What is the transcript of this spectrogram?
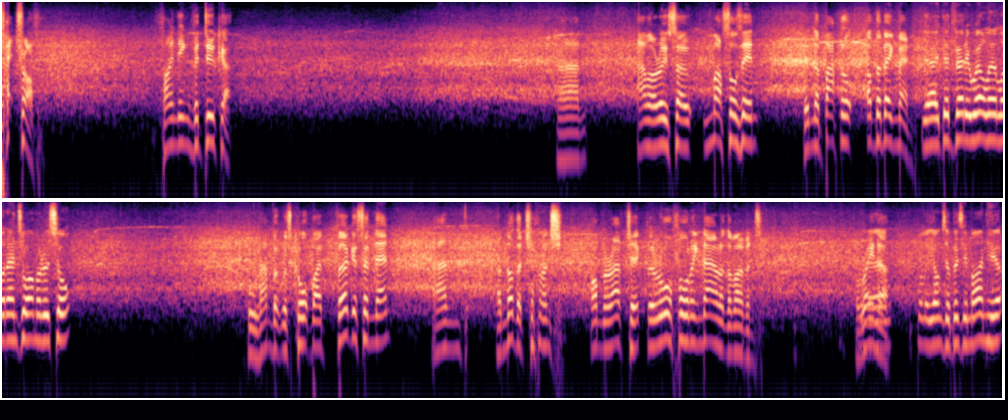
Petrov. Finding Viduka. And Amoruso muscles in in the battle of the big men. Yeah, he did very well there, Lorenzo Amoruso. Paul Lambert was caught by Ferguson then, and another challenge on Moravcik. They're all falling down at the moment. Reyna. Uh, Billy Young's a busy man here.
